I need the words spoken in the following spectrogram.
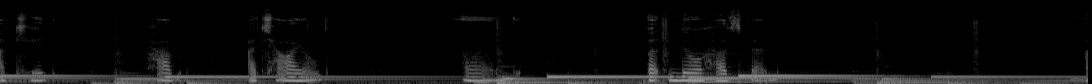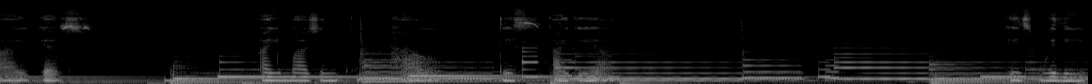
a kid, have a child, and but no husband. I guess I imagine how this idea is really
